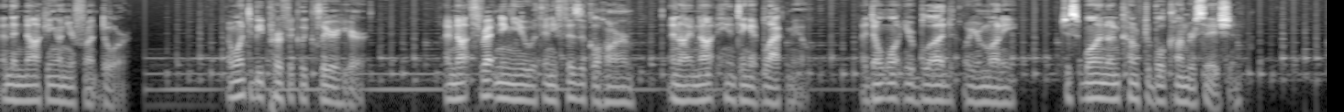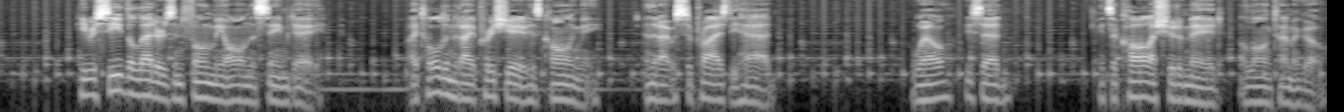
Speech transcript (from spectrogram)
and then knocking on your front door. I want to be perfectly clear here. I'm not threatening you with any physical harm, and I'm not hinting at blackmail. I don't want your blood or your money, just one uncomfortable conversation. He received the letters and phoned me all in the same day. I told him that I appreciated his calling me, and that I was surprised he had. Well, he said, it's a call I should have made a long time ago.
